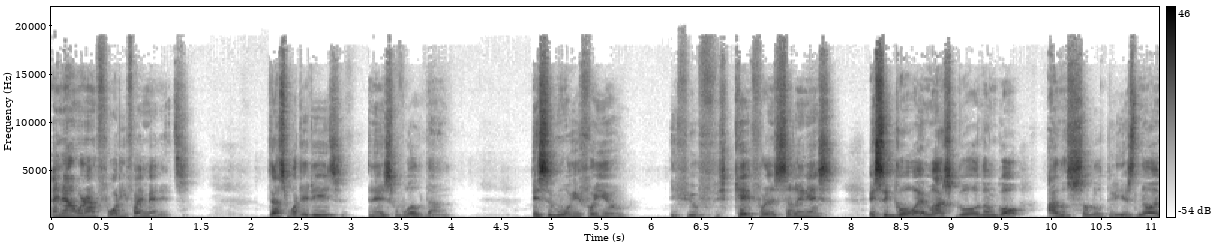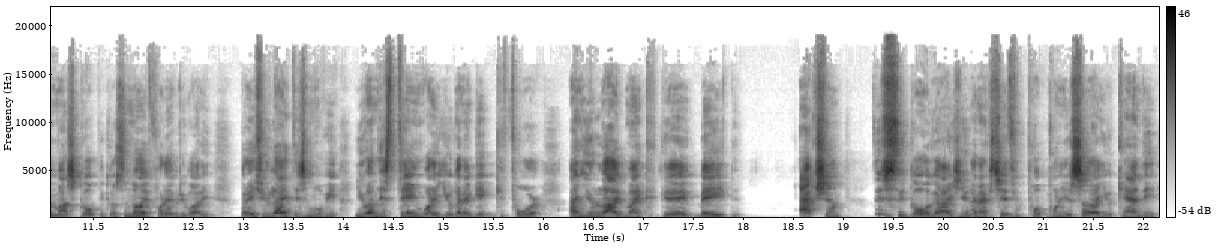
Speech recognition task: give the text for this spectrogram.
an hour and 45 minutes. That's what it is, and it's well done. It's a movie for you. If you escape from the silliness, it's a go, I must go, don't go. absolutely it's not a must go because it's not for everybody. But if you like this movie, you understand what you're gonna get for, and you like Mike Bay action. This is the go, guys. You're gonna get your popcorn, your soda, your candy,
